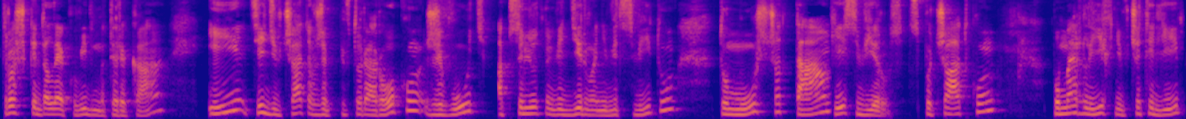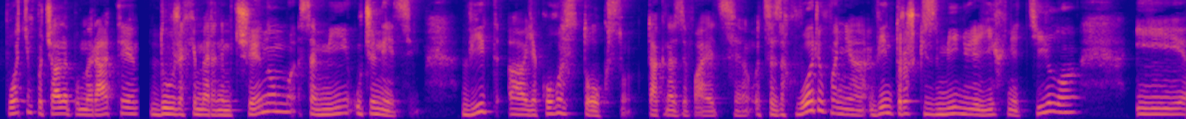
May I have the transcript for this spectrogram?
трошки далеко від материка. І ці дівчата вже півтора року живуть абсолютно відірвані від світу, тому що там якийсь вірус. Спочатку померли їхні вчителі, потім почали помирати дуже химерним чином самі учениці від а, якогось токсу, так називається. Оце захворювання він трошки змінює їхнє тіло і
